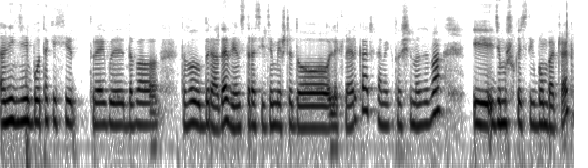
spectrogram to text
ale nigdzie nie było takich, które jakby dawa, dawałyby radę, więc teraz idziemy jeszcze do Leclerca, czy tam jak to się nazywa, i idziemy szukać tych bombeczek.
